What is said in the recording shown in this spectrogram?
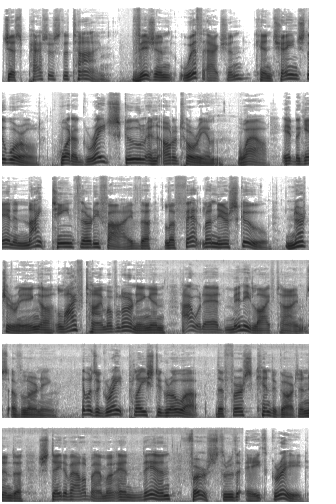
just passes the time. Vision with action can change the world. What a great school and auditorium. Wow. It began in 1935, the Lafayette Lanier School, nurturing a lifetime of learning, and I would add many lifetimes of learning. It was a great place to grow up, the first kindergarten in the state of Alabama, and then first through the eighth grade.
